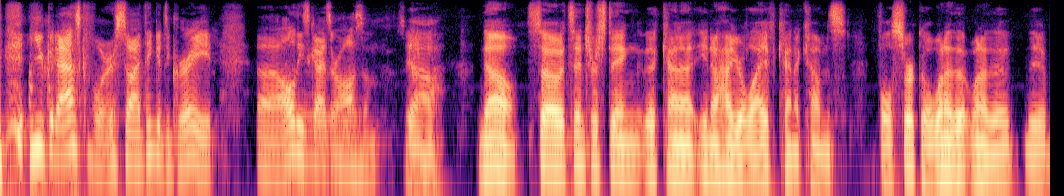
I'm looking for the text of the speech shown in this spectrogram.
you could ask for. So I think it's great. Uh, all these guys are awesome. So, Yeah. No. So it's interesting that kind of you know how your life kind of comes full circle. One of the one of the the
